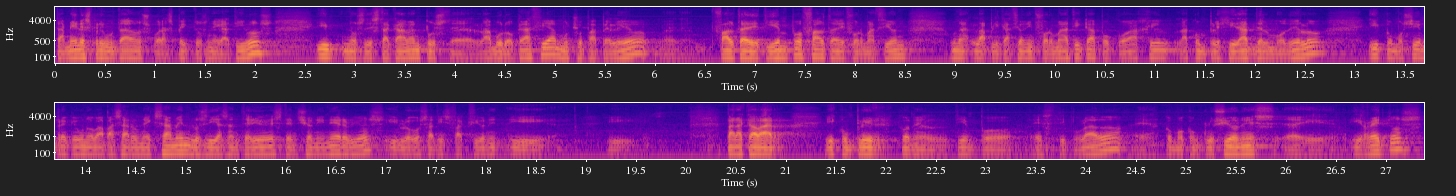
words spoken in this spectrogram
También les preguntábamos por aspectos negativos y nos destacaban pues, eh, la burocracia, mucho papeleo, eh, falta de tiempo, falta de formación, la aplicación informática poco ágil, la complejidad del modelo y como siempre que uno va a pasar un examen, los días anteriores tensión y nervios y luego satisfacción y, para acabar y cumplir con el tiempo estipulado, eh, como conclusiones eh, y retos,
